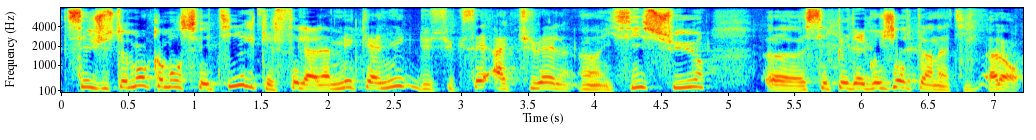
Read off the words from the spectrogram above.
C'est justement comment se fait-il, quelle est la, mécanique du succès actuel hein, ici sur ces pédagogies alternatives. Alors,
